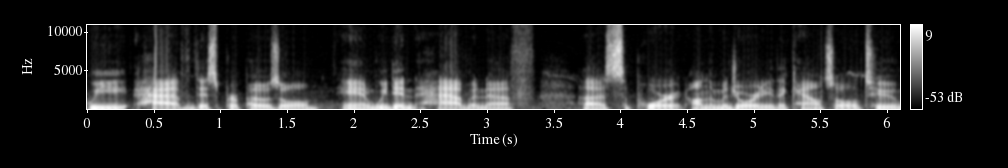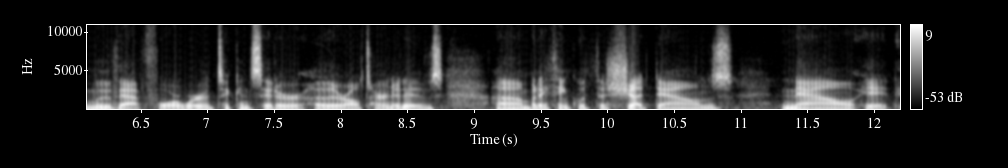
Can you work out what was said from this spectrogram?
we have this proposal and we didn't have enough uh, support on the majority of the council to move that forward to consider other alternatives. Um, but I think with the shutdowns now, it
